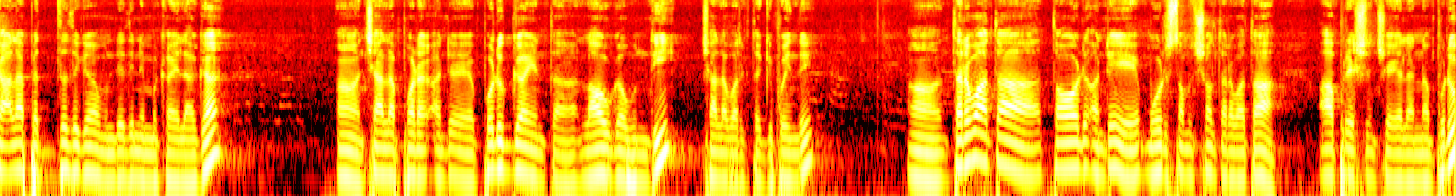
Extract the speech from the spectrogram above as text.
చాలా పెద్దదిగా ఉండేది నిమ్మకాయలాగా. చాలా పొడ అంటే పొడుగ్గా ఇంత లావుగా ఉంది. చాలా వరకు తగ్గిపోయింది. తర్వాత థర్డ్ అంటే మూడు సంవత్సరాల తర్వాత ఆపరేషన్ చేయాలన్నప్పుడు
